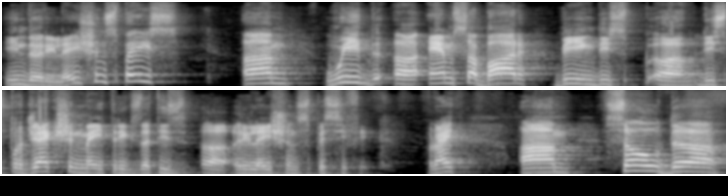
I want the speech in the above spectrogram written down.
in the relation space um, with uh, M sub r being this, uh, this projection matrix that is uh, relation specific, right? Um, so the,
